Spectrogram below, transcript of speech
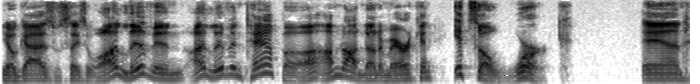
you know, guys would say, "Well, I live in I live in Tampa. I, I'm not an un-American. It's a work," and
